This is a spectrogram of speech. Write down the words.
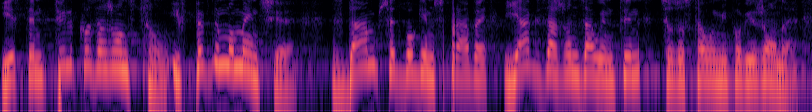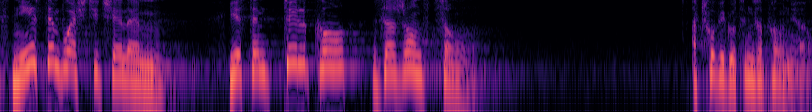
Jestem tylko zarządcą i w pewnym momencie zdam przed Bogiem sprawę, jak zarządzałem tym, co zostało mi powierzone. Nie jestem właścicielem, jestem tylko zarządcą. A człowiek o tym zapomniał,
